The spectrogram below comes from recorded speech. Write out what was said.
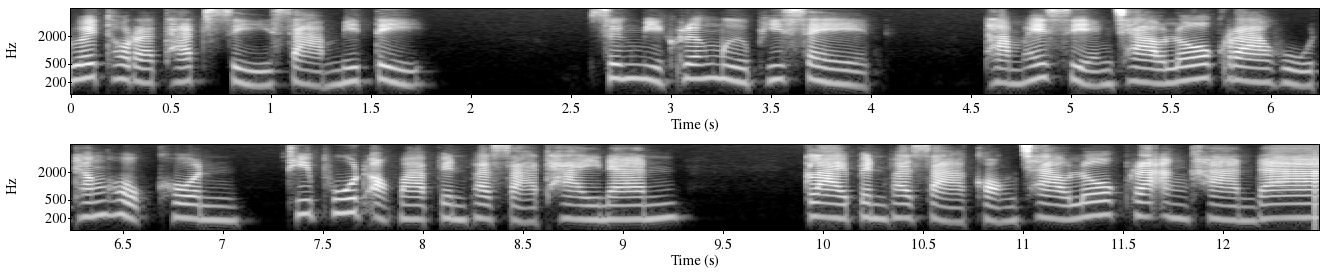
ด้วยโทรทัศน์สีสามมิติ ซึ่งมีเครื่องมือพิเศษทำให้เสียงชาวโลกราหูทั้งหกคนที่พูดออกมาเป็นภาษาไทยนั้น กลายเป็นภาษาของชาวโลกพระอังคารได้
